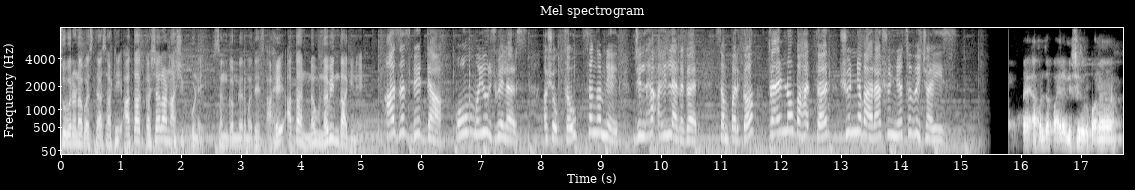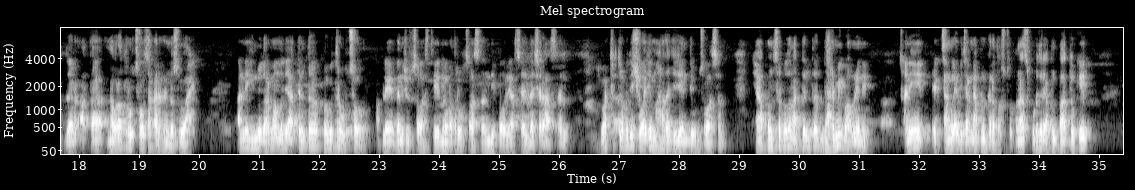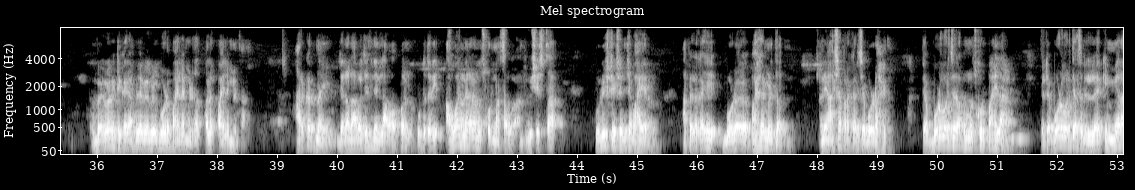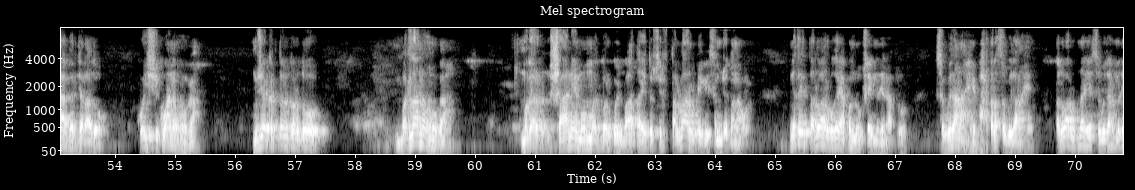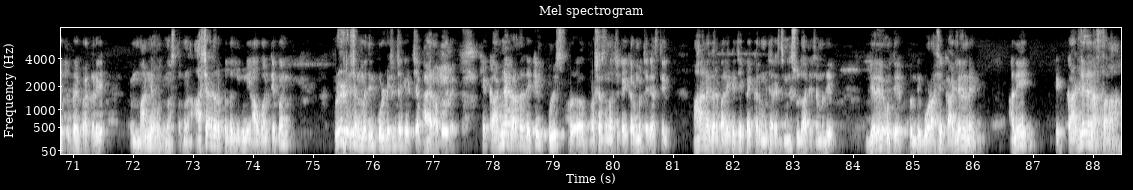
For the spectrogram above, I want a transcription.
सुवर्ण बस्त्यासाठी आता कशाला नाशिक पुणे? संगमनेर मध्येच आहे आता नवनवीन दागिने. आजच भेट द्या ओम मयूर ज्वेलर्स. अशोक चौक संगमनेर जिल्हा अहिल्यानगर. संपर्क त्र्याण्णव बहात्तर शून्य बारा शून्य चव्वेचाळीस. नाही आपण जर पाहिलं निश्चित रूपानं जर आता नवरात्र उत्सवाचा कालखंड सुरू आहे. आणि हिंदू धर्मामध्ये अत्यंत पवित्र उत्सव आपले गणेश उत्सव असतील नवरात्र उत्सव असेल दीपावली असेल दसरा असेल किंवा छत्रपती शिवाजी महाराजांची जयंती उत्सव असेल हे आपण सर्वजण अत्यंत धार्मिक भावनेने आणि एक चांगल्या विचाराने आपण करत असतो. पण आज कुठेतरी आपण पाहतो की वेगवेगळ्या ठिकाणी आपल्याला वेगवेगळे बोर्ड पाहायला मिळतात फलक पाहायला मिळतात. हरकत नाही ज्याला लावायचे त्याने लावा पण कुठेतरी आव्हान देणारा मजकूर नसावा. आणि विशेषतः पोलीस स्टेशनच्या बाहेर आपल्याला काही बोर्ड पाहायला मिळतात आणि अशा प्रकारचे बोर्ड आहेत. त्या बोर्डवरती जर आपण मजकूर पाहिला तर त्या बोर्डवरती असं लिहिलं आहे की मेरा घर जला दो कोई शिकवा न होगा मुझे कत्तल कर दो बदला न होगा। मगर शाह ने मोहम्मद पर कोई बात आई तो सिर्फ तलवार उठेगी समझौता ना होगा। म्हणजे तलवार वगैरे आपण लोकशाहीमध्ये राहतो संविधान आहे भारताला संविधान आहे। तलवार उठणं हे संविधानामध्ये कुठल्याही प्रकारे मान्य होत नसतं। पण अशा जर पद्धतीने कुणी आव्हान ते पण पोलीस स्टेशनमधील पोलीस स्टेशनच्या गेटच्या बाहेर हा आहे हे काढण्याकरता देखील पोलीस प्रशासनाचे काही कर्मचारी असतील महानगरपालिकेचे काही कर्मचारी असतील हे सुद्धा त्याच्यामध्ये गेलेले होते पण ते बोर्ड असे काढलेले नाहीत। आणि ते काढलेले नसताना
